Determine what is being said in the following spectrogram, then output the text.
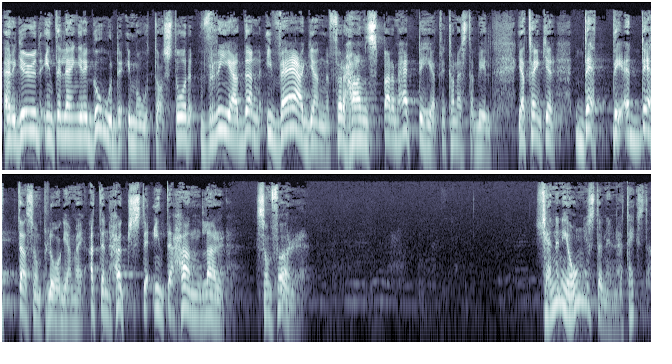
Är Gud inte längre god emot oss? Står vreden i vägen för hans barmhärtighet? Vi tar nästa bild. Jag tänker, det, det är detta som plågar mig. Att den högste inte handlar som förr. Känner ni ångesten i den här texten?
